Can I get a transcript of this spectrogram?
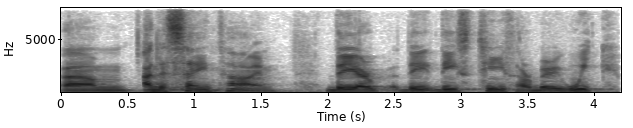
um, at the same time, they are, they, these teeth are very weak.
